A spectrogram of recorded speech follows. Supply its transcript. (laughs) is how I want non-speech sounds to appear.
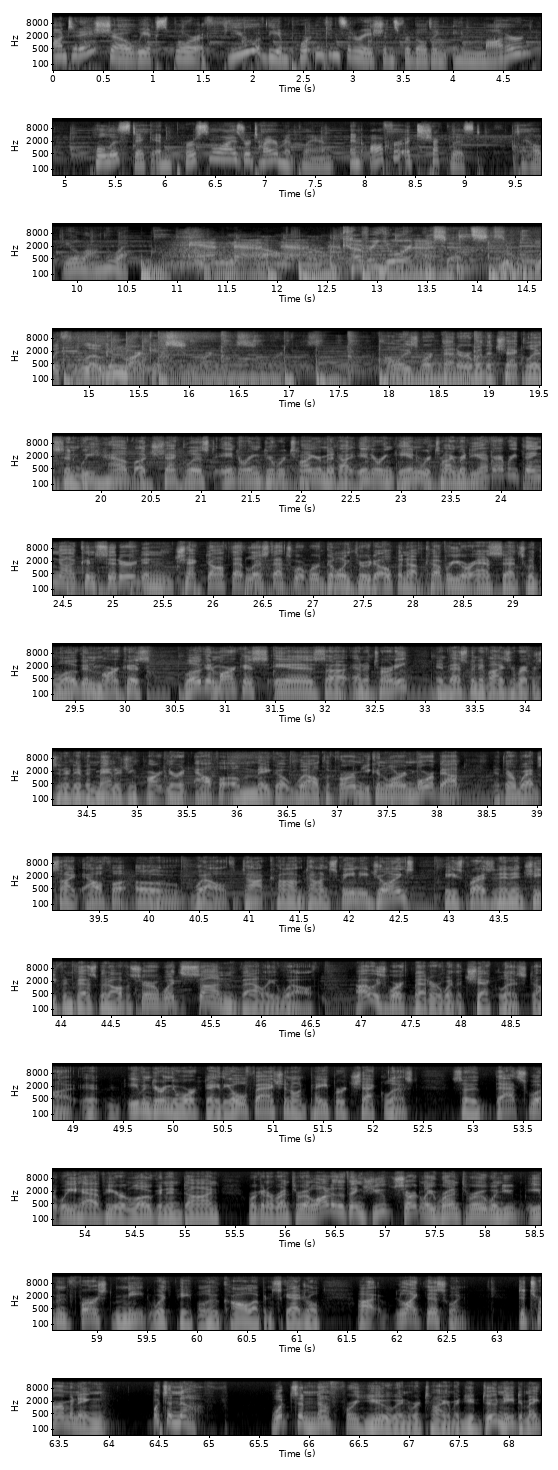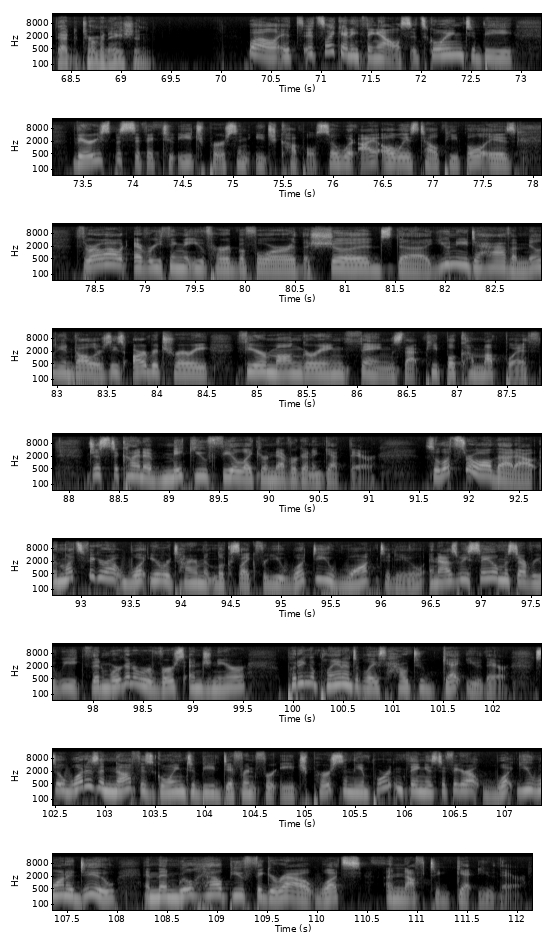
On today's show, we explore a few of the important considerations for building a modern, holistic, and personalized retirement plan and offer a checklist to help you along the way. And now, cover your assets with Logan Marcus. Always work better with a checklist, and we have a checklist entering to retirement, uh, entering in retirement. Do you have everything uh, considered and checked off that list? That's what we're going through to open up Cover Your Assets with Logan Marcus. Logan Marcus is uh, an attorney, investment advisor, representative, and managing partner at Alpha Omega Wealth, a firm you can learn more about at their website, alphaowealth.com. Don Spini joins. He's president and chief investment officer with Sun Valley Wealth. I always work better with a checklist, uh, it, even during the workday, the old fashioned on paper checklist. So that's what we have here, Logan and Don. We're going to run through a lot of the things you certainly run through when you even first meet with people who call up and schedule, uh, like this one, determining what's enough. What's enough for you in retirement? You do need to make that determination. Well, it's it's like anything else. It's going to be very specific to each person, each couple. So, what I always tell people is throw out everything that you've heard before the shoulds, the you need to have a million dollars, these arbitrary fear mongering things that people come up with just to kind of make you feel like you're never going to get there. So let's throw all that out and let's figure out what your retirement looks like for you. What do you want to do? And as we say almost every week, then we're going to reverse engineer putting a plan into place how to get you there. So, what is enough is going to be different for each person. The important thing is to figure out what you want to do, and then we'll help you figure out what's enough to get you there.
